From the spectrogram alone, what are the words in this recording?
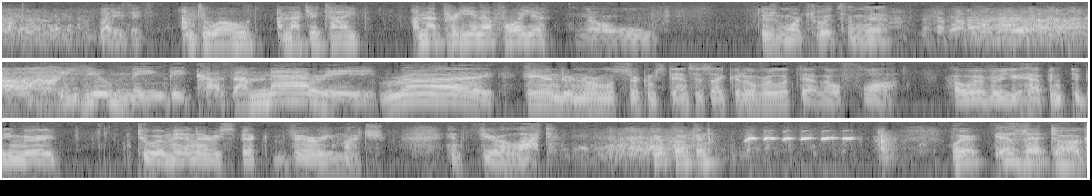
What is it? I'm too old? I'm not your type? I'm not pretty enough for you? no. There's more to it than that. Oh, you mean because I'm married? Right. Hey, under normal circumstances, I could overlook that little flaw. However, you happen to be married to a man I respect very much and fear a lot. Here, Pumpkin. Where is that dog?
